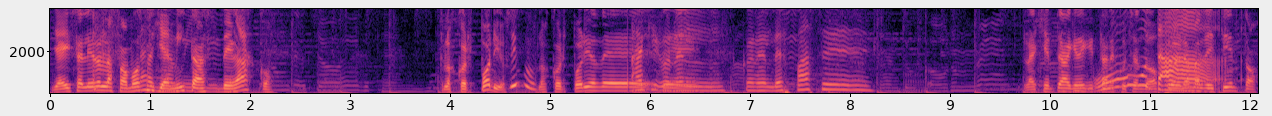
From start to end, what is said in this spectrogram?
Y ahí salieron las famosas Las llamitas llamitas. de Gasco. Los corpóreos. Sí, los corpóreos de... Aquí con de- el, con el desfase. La gente va a creer que están escuchando dos programas distintos.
